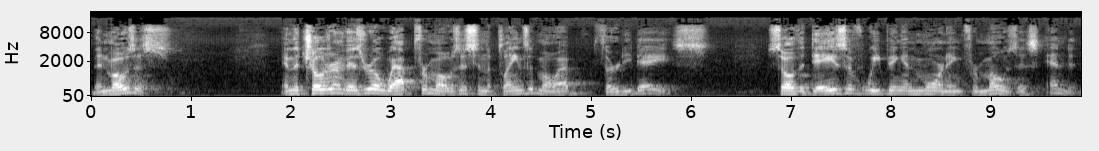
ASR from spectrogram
Then Moses. And the children of Israel wept for Moses in the plains of Moab 30 days. So the days of weeping and mourning for Moses ended.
